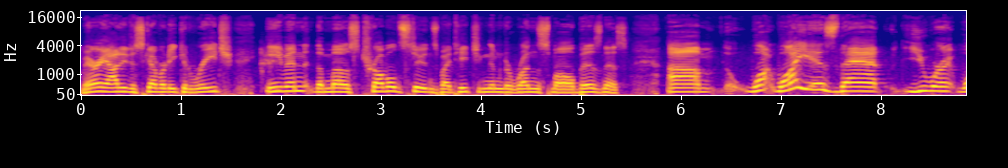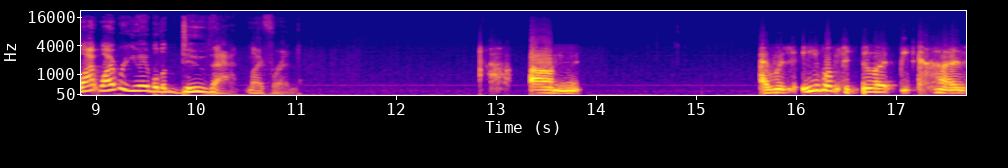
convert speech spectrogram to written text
Mariotti discovered he could reach even the most troubled students by teaching them to run small business. Um, why, why is that you were why, why were you able to do that, my friend? Um, I was able to do it because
